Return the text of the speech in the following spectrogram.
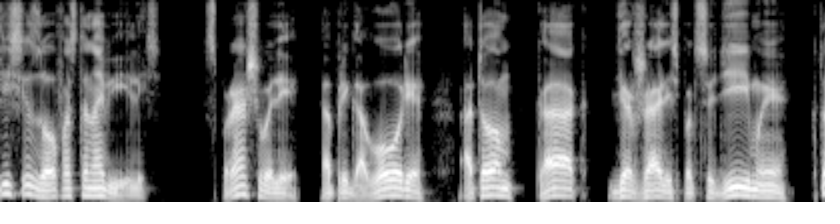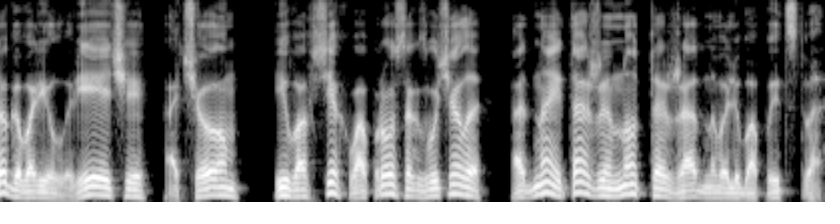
и Сизов остановились. Спрашивали о приговоре, о том, как держались подсудимые, кто говорил речи, о чем, и во всех вопросах звучала одна и та же нота жадного любопытства.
